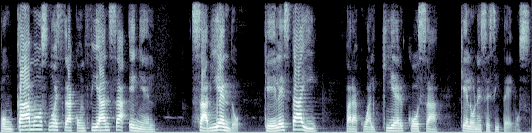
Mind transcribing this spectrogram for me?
Pongamos nuestra confianza en Él, sabiendo que Él está ahí para cualquier cosa que lo necesitemos.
